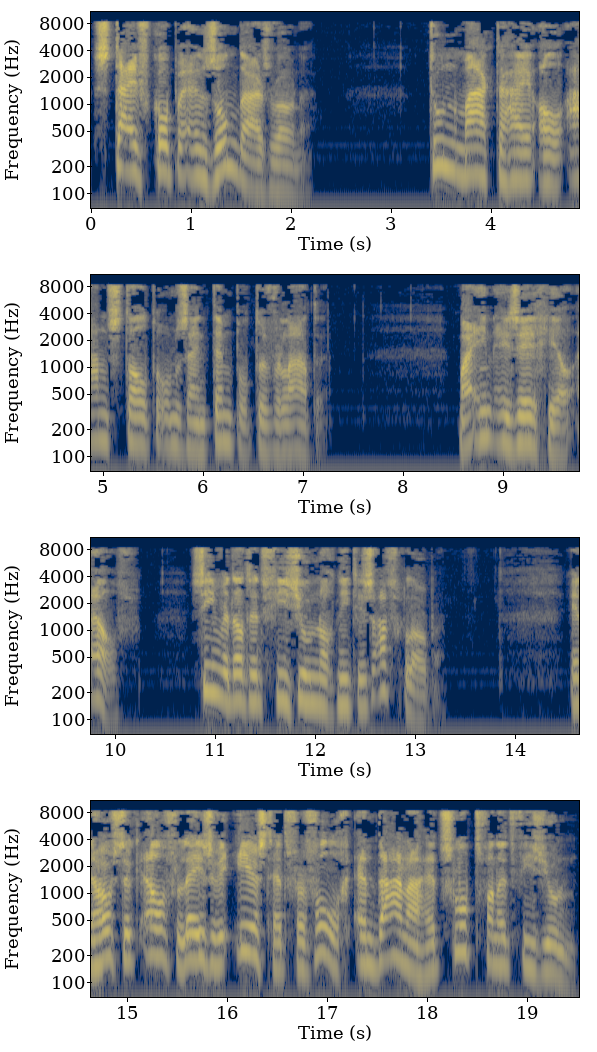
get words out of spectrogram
stijfkoppen en zondaars wonen. Toen maakte hij al aanstalten om zijn tempel te verlaten. Maar in Ezekiel 11 zien we dat het visioen nog niet is afgelopen. In hoofdstuk 11 lezen we eerst het vervolg en daarna het slot van het visioen.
